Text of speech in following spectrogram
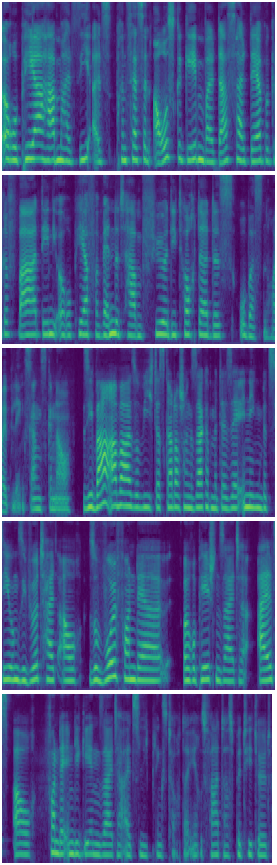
Europäer haben halt sie als Prinzessin ausgegeben, weil das halt der Begriff war, den die Europäer verwendet haben für die Tochter des obersten Häuptlings. Ganz genau. Sie war aber, so wie ich das gerade auch schon gesagt habe, mit der sehr innigen Beziehung, sie wird halt auch sowohl von der europäischen Seite als auch von der indigenen Seite als Lieblingstochter ihres Vaters betitelt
